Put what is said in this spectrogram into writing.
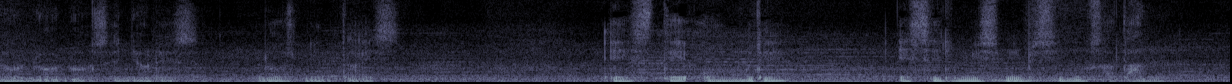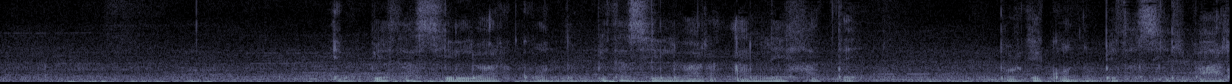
no, no, no, señores, no os mintáis. Este hombre es el mismísimo Satán. Empieza a silbar. Cuando empieza a silbar, aléjate. Porque cuando empieza a silbar,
